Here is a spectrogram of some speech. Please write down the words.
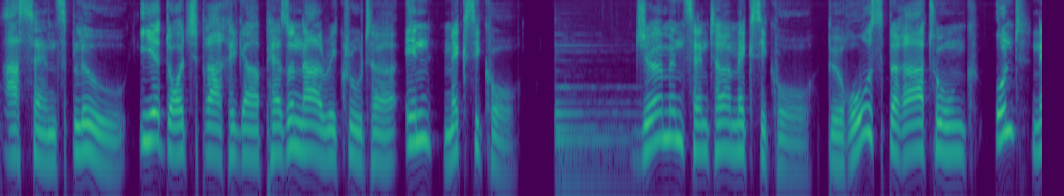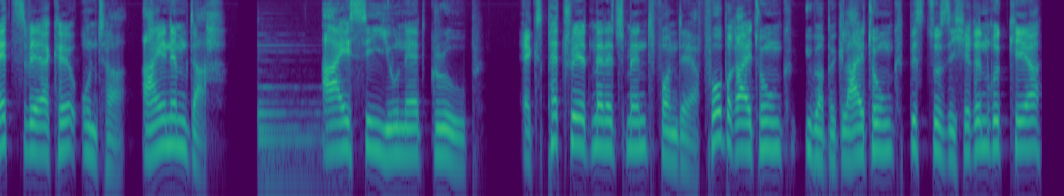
Ascens Blue, Ihr deutschsprachiger Personalrecruiter in Mexiko. German Center Mexiko, Büros, Beratung und Netzwerke unter einem Dach. ICUNET Group, Expatriate Management von der Vorbereitung über Begleitung bis zur sicheren Rückkehr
